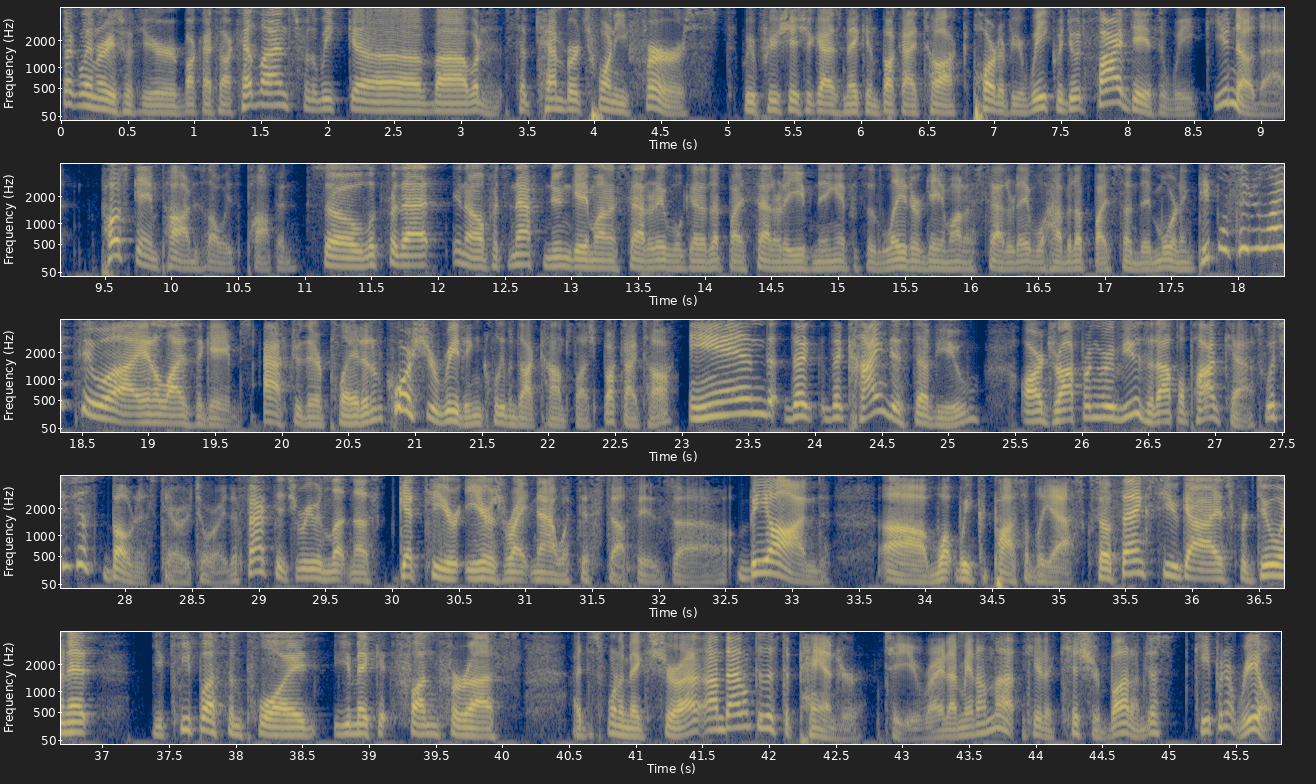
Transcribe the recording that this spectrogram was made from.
Doug Lesmerises with your Buckeye Talk headlines for the week of, uh, what is it, September 21st. We appreciate you guys making Buckeye Talk part of your week. We do it five days a week. You know that. Post game pod is always popping. So look for that. You know, if it's an afternoon game on a Saturday, we'll get it up by Saturday evening. If it's a later game on a Saturday, we'll have it up by Sunday morning. People seem to like to uh, analyze the games after they're played. And of course, you're reading cleveland.com slash Buckeye Talk. And the, the kindest of you are dropping reviews at Apple Podcasts, which is just bonus territory. The fact that you're even letting us get to your ears right now with this stuff is uh, beyond uh, what we could possibly ask. So thanks to you guys for doing it. You keep us employed. You make it fun for us. I just want to make sure. I, I don't do this to pander to you, right? I mean, I'm not here to kiss your butt. I'm just keeping it real.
